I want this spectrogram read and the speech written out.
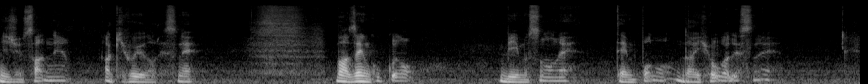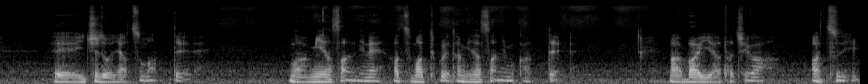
23年秋冬のですね。まあ全国のビームスのね店舗の代表がですね、えー、一度に集まってまあ皆さんにね集まってくれた皆さんに向かってまあバイヤーたちが熱い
